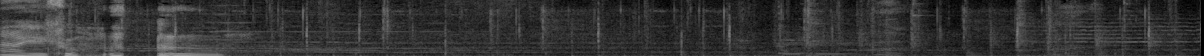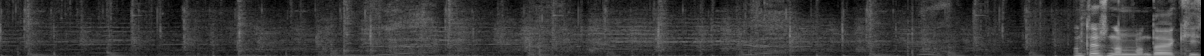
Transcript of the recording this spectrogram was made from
Ojejku. On też nam da jakieś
